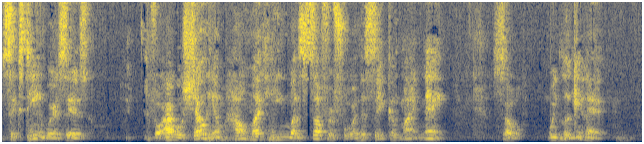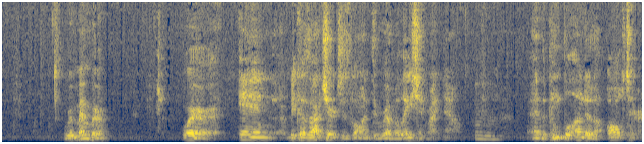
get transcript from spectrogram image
16 where it says, For I will show him how much he must suffer for the sake of my name. So we're looking at, remember, where in, because our church is going through Revelation right now, Mm-hmm. and the people under the altar,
